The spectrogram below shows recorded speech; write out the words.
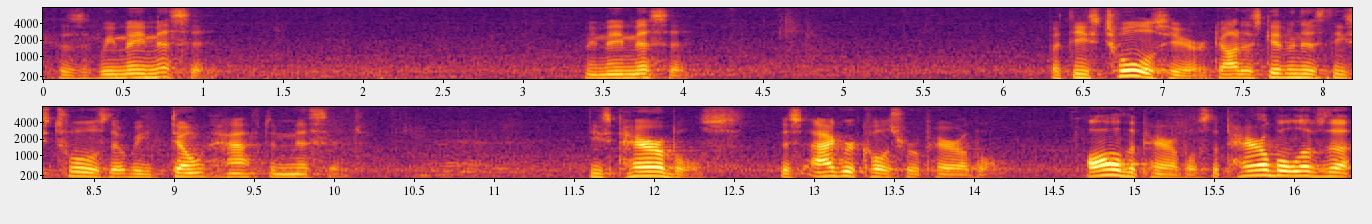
Because we may miss it. We may miss it. But these tools here, God has given us these tools that we don't have to miss it. These parables, this agricultural parable, all the parables, the parable of the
